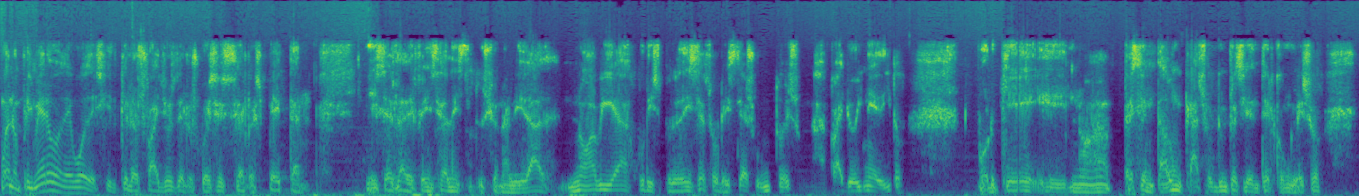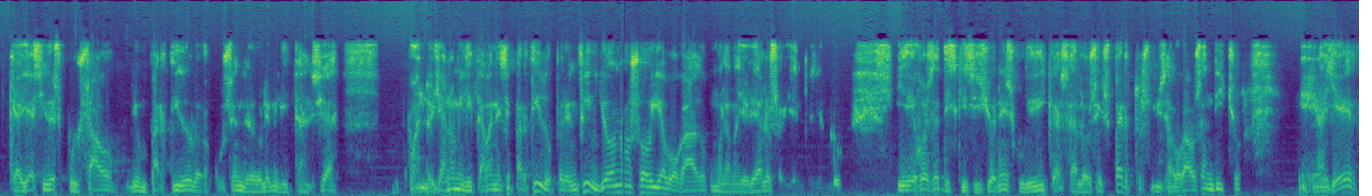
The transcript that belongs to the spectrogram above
Bueno, primero debo decir que los fallos de los jueces se respetan esa es la defensa de la institucionalidad. No había jurisprudencia sobre este asunto, es un fallo inédito porque eh, no ha presentado un caso de un presidente del Congreso que haya sido expulsado de un partido, lo acusen de doble militancia cuando ya no militaba en ese partido. Pero en fin, yo no soy abogado como la mayoría de los oyentes del club y dejo esas disquisiciones jurídicas a los expertos. Mis abogados han dicho eh, ayer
